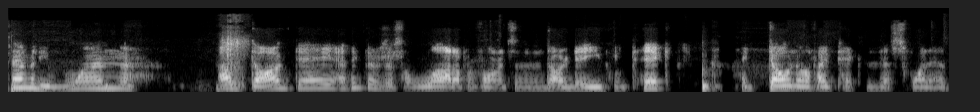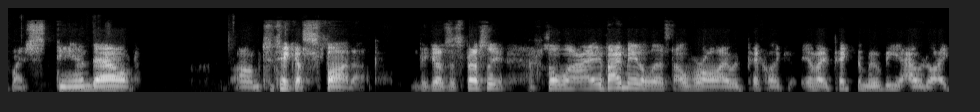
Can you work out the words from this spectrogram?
71 of Dog Day. I think there's just a lot of performances in Dog Day you can pick. I don't know if I pick this one as my standout um, to take a spot up because especially so when I if I made a list overall, I would pick like if I picked the movie, I would like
